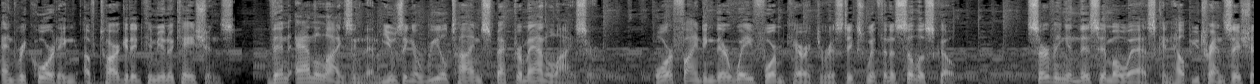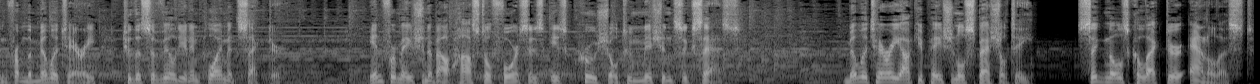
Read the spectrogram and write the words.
and recording of targeted communications, then analyzing them using a real-time spectrum analyzer, or finding their waveform characteristics with an oscilloscope. Serving in this MOS can help you transition from the military to the civilian employment sector Information about hostile forces is crucial to mission success. Military Occupational Specialty Signals Collector Analyst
